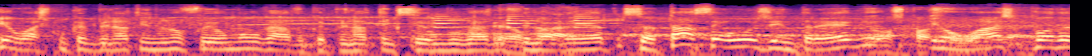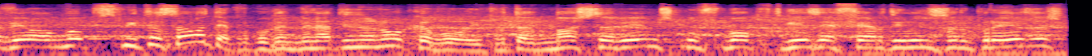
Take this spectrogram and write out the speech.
Eu acho que o campeonato ainda não foi homologado. O campeonato tem que ser homologado no É, final da época. Se a taça é hoje entregue, Não eu acho que pode haver alguma precipitação, até porque o campeonato ainda não acabou. E, portanto, nós sabemos que o futebol português é fértil em surpresas.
